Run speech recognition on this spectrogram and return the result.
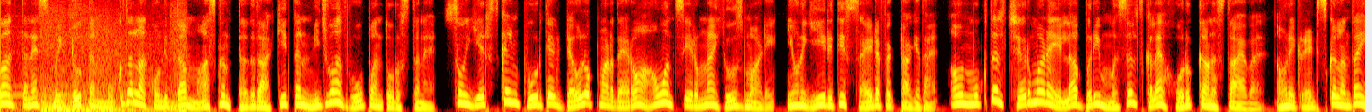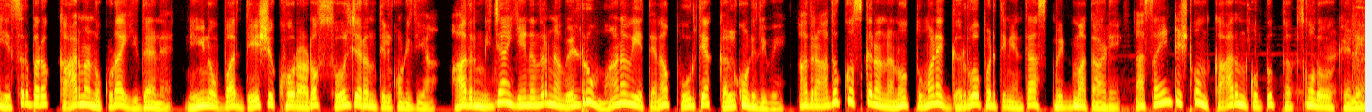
ಇವಾಗ ಸ್ಮಿಟ್ ಸ್ಮಿಟ್ಟು ತನ್ನ ಮುಖದಲ್ಲಿ ಹಾಕೊಂಡಿದ್ದ ಮಾಸ್ಕ್ ತೆಗೆದಾಕಿ ತನ್ನ ನಿಜವಾದ ರೂಪ ಅಂತ ತೋರಿಸ್ತಾನೆ. ಸೊ ಎರ್ಸ್ಕೈನ್ ಪೂರ್ತಿಯಾಗಿ ಡೆವಲಪ್ ಮಾಡದೇ ಇರೋ ಆ ಒಂದ್ ಸೇರಮ್ನ ಯೂಸ್ ಮಾಡಿ. ಇವನಿಗೆ ಈ ರೀತಿ ಸೈಡ್ ಎಫೆಕ್ಟ್ ಆಗಿದೆ. ಅವನ ಮುಖದಲ್ಲಿ ಚರ್ಮಡೆ ಇಲ್ಲ, ಬರೀ ಮಸಲ್ಸ್ ಕಲೆ ಹೊರಗ್ ಕಾಣಿಸ್ತಾ ಇವೆ. ಅವನಿಗೆ ರೆಡ್ ಸ್ಕಲ್ ಅಂತ ಹೆಸರು ಬರೋ ಕಾರಣನೂ ಕೂಡ ಇದೇನೆ. ನೀನೊಬ್ಬ ದೇಶಕ್ಕೆ ಹೋರಾಡೋ ಸೋಲ್ಜರ್ ಅಂತ ತಿಳ್ಕೊಂಡಿದ್ಯಾ? ಆದ್ರೆ ನಿಜ ಏನಂದ್ರೆ ನಾವೆಲ್ಲರೂ ಮಾನವೀಯತೆನ ಪೂರ್ತಿಯಾಗಿ ಕಲ್ಕೊಂಡಿದೀವಿ. ಆದ್ರೆ ಅದಕ್ಕೋಸ್ಕರ ನಾನು ತುಂಬಾನೇ ಗರ್ವ ಪಡ್ತೀನಿ ಅಂತ ಸ್ಮಿಡ್ ಮಾತಾಡಿ. ಆ ಸೈಂಟಿಸ್ಟ್ ಒಂದ್ ಕಾರನ್ ಕೊಟ್ಟು ತಪ್ಸ್ಕೊಂಡು ಕೇಳಿ ಹೇಳಿ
